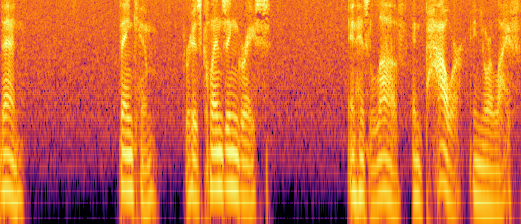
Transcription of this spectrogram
Then, thank Him for His cleansing grace and His love and power in your life.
